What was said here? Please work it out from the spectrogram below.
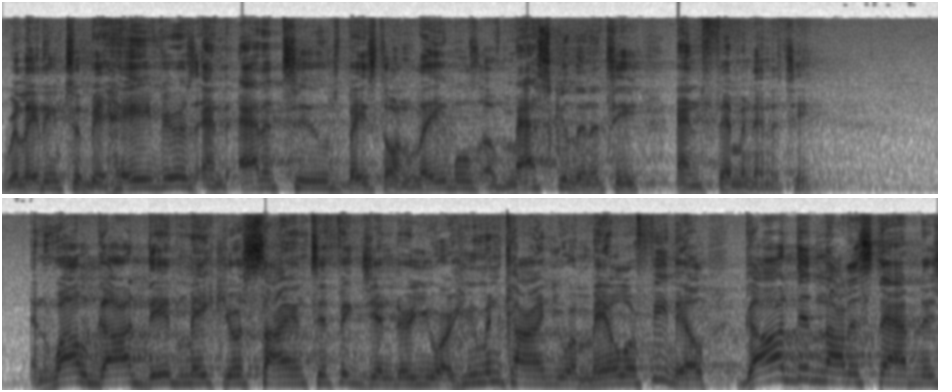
relating to behaviors and attitudes based on labels of masculinity and femininity. And while God did make your scientific gender, you are humankind, you are male or female, God did not establish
